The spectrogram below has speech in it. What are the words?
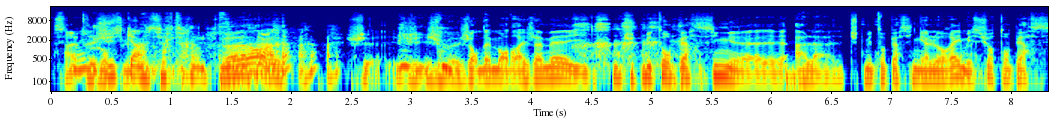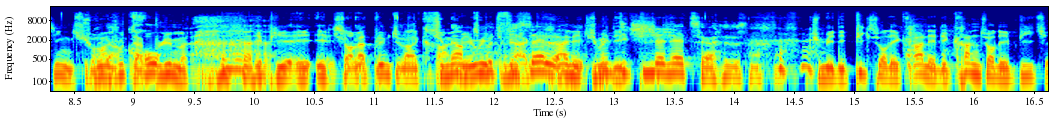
C'est Ah, toujours Jusqu'à un certain Non, point. non, je, je, je me- j'en démordrai jamais. Il- tu te mets ton piercing euh, à la, tu te mets ton piercing à l'oreille, mais sur ton piercing, tu, un rajoutes ta plume. et puis, et, et Et tu, sur la plume, tu mets un Tu crâne. mets un mais petit oui, peu de tu ficelle, crâne et et tu tu mets mets des petite pics. chaînette. ça- tu mets des pics sur des crânes et des crânes sur des pics.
